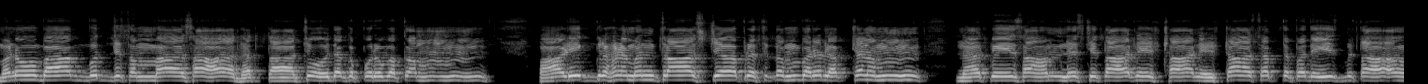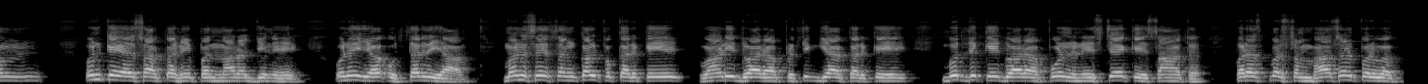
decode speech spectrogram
मनोभाग बुद्धि संभाषा दत्ता चोदक पूर्वकम पाणिग्रहण मंत्राश्च प्रथित वरलक्षण। न तेषा निश्चिता निष्ठा निष्ठा सप्तपदे स्मृता उनके ऐसा कहने पर नारद जी ने उन्हें यह उत्तर दिया, मन से संकल्प करके, वाणी द्वारा प्रतिज्ञा करके, बुद्ध के द्वारा पूर्ण निश्चय के साथ परस्पर संभाषण पूर्वक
